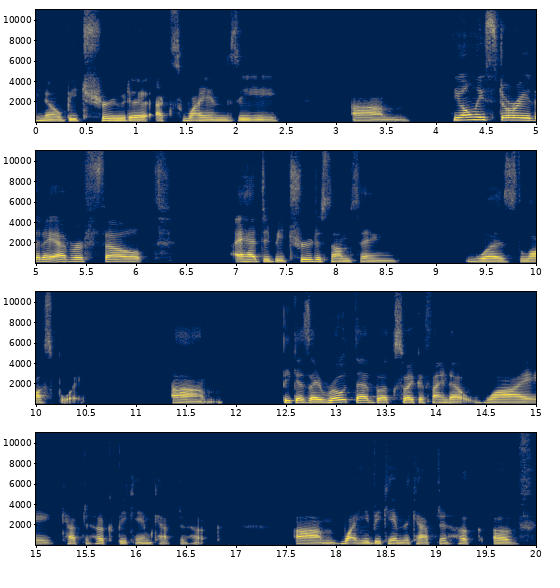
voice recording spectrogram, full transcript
you know, be true to X, Y, and Z. Um, the only story that I ever felt I had to be true to something was Lost Boy. Um, because I wrote that book so I could find out why Captain Hook became Captain Hook, um, why he became the Captain Hook of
